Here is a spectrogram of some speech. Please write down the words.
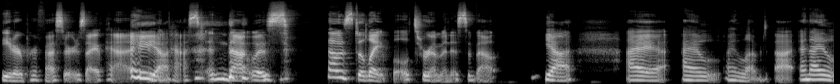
theater professors I've had in Yeah. the past. And that was that was delightful to reminisce about. Yeah. I I I loved that. And I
